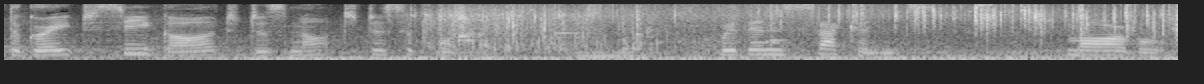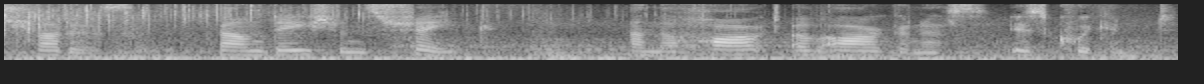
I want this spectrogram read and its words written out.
The great sea god does not disappoint. Within seconds, marble shudders, foundations shake, and the heart of Argonus is quickened.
